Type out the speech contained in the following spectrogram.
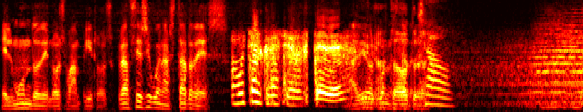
el mundo de los vampiros. Gracias y buenas tardes. Muchas gracias a ustedes. Adiós, buenas Hasta tardes. Chao.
